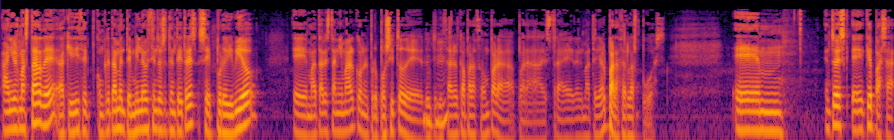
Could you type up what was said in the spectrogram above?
años más tarde, aquí dice concretamente en 1973, se prohibió eh, matar este animal con el propósito de, de utilizar el caparazón para, para extraer el material para hacer las púas. Em, entonces, eh, ¿qué pasa?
